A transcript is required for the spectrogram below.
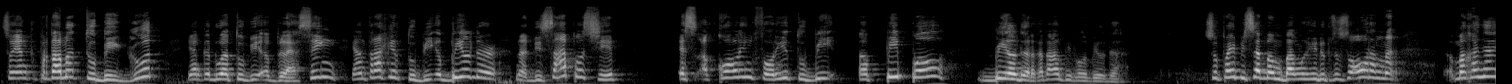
So yang pertama to be good, yang kedua to be a blessing, yang terakhir to be a builder. Nah, discipleship is a calling for you to be a people builder. Katakan people builder. Supaya bisa membangun hidup seseorang. Nah, makanya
